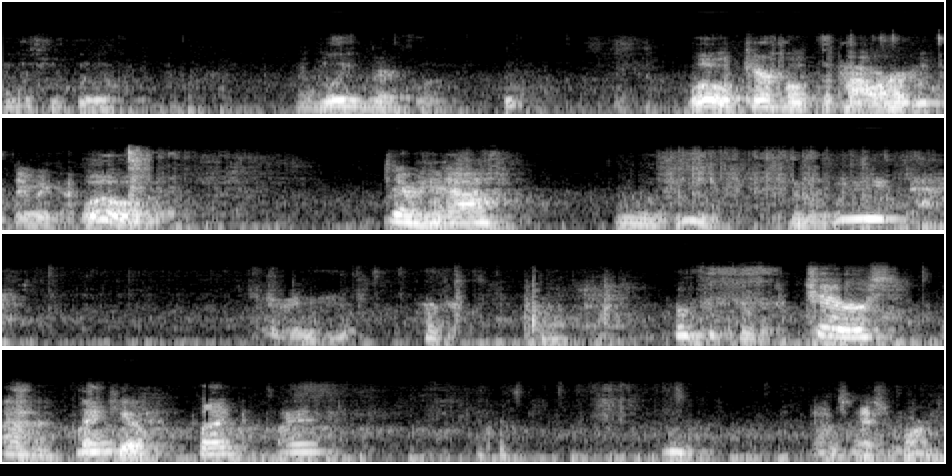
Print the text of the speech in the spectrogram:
This is the, I believe bear claw. Whoa, careful with the power. There we go. Whoa. There we go. know, Mhm. Perfect. Perfect. Perfect. cheers. Ah, Thank you. Fine. Fine. That was nice and warm.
